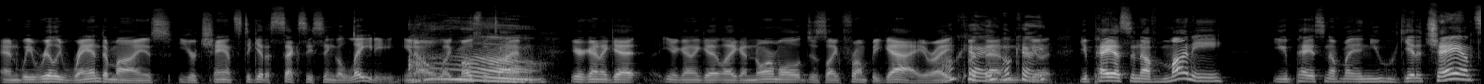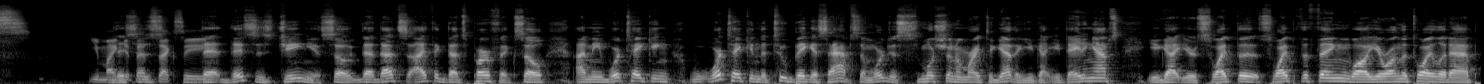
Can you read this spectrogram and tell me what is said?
and we really randomize your chance to get a sexy single lady. You know, like most of the Oh. time you're gonna get you're gonna get like a normal, just like frumpy guy, right? Okay, okay. You, you pay us enough money, you pay us enough money, and you get a chance. You might this get that is sexy. that this is genius. So that that's i think that's perfect. So i mean we're taking we're taking the two biggest apps and we're just smushing them right together. You got your dating apps you got your swipe the swipe the thing while you're on the toilet app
